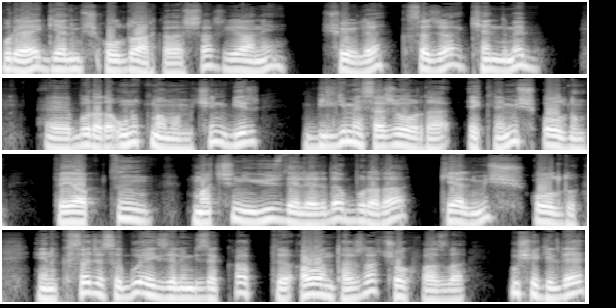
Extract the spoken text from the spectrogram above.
buraya gelmiş oldu arkadaşlar. Yani şöyle kısaca kendime e, burada unutmamam için bir bilgi mesajı orada eklemiş oldum. Ve yaptığım maçın yüzdeleri de burada gelmiş oldu. Yani kısacası bu Excel'in bize kattığı avantajlar çok fazla. Bu şekilde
